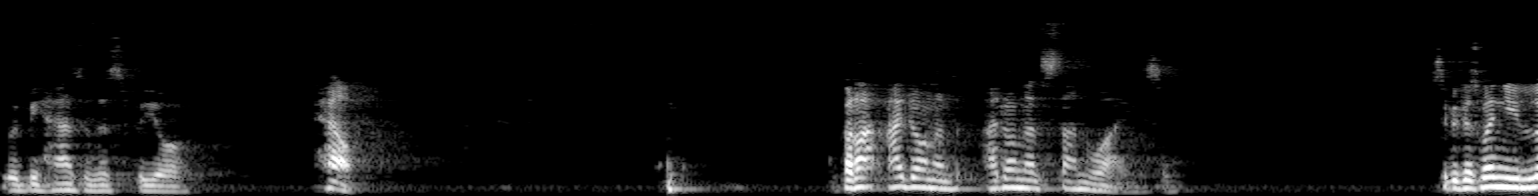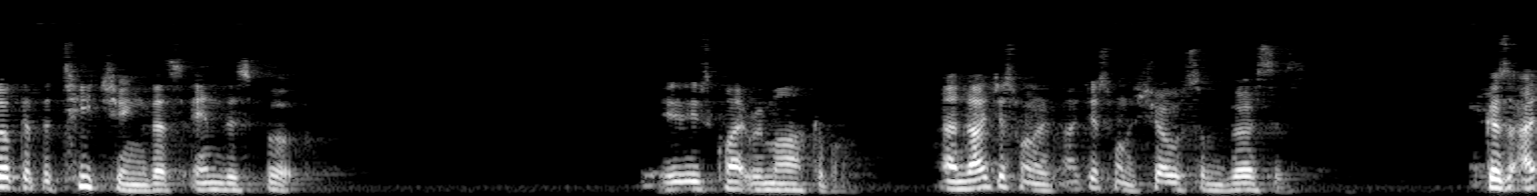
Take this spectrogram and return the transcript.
would be hazardous for your health. But I, I, don't, I don't understand why, you see. See, because when you look at the teaching that's in this book, it is quite remarkable. And I just want to, I just want to show some verses. Because I,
